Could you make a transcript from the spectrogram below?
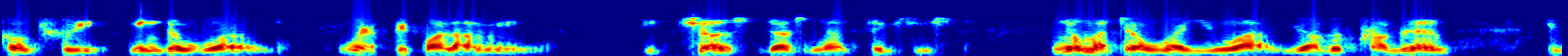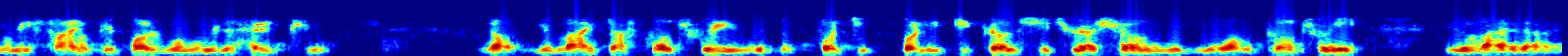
country in the world where people are mean. It just does not exist. No matter where you are, you have a problem, you will find people who will help you. Now, you might have country with a politi- political situation with your own country. You might uh,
